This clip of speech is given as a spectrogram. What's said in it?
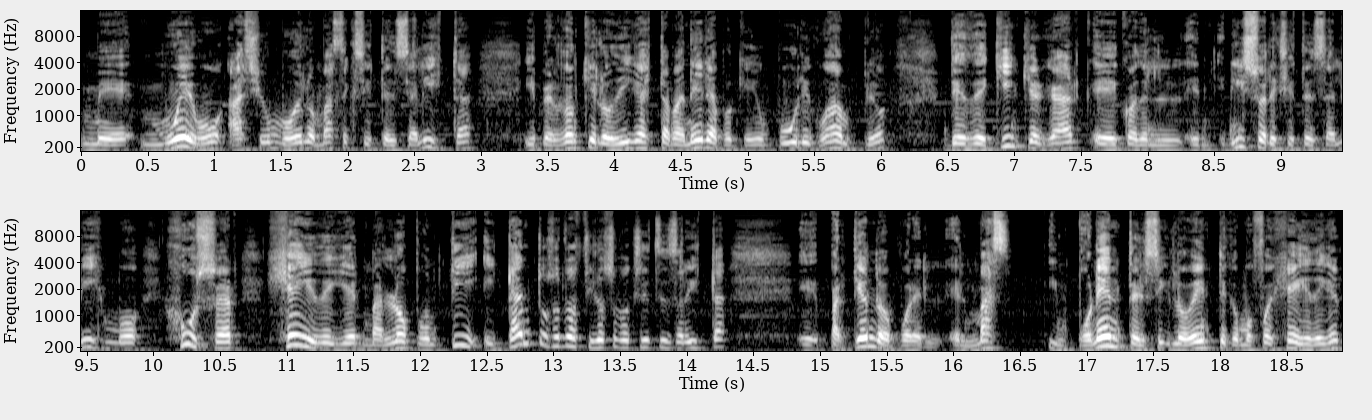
me muevo hacia un modelo más existencialista, y perdón que lo diga de esta manera porque hay un público amplio, desde Kierkegaard, eh, con el, inicio del existencialismo, Husserl, Heidegger, Merleau-Ponty y tantos otros filósofos existencialistas, eh, partiendo por el, más imponente del siglo XX como fue Heidegger,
